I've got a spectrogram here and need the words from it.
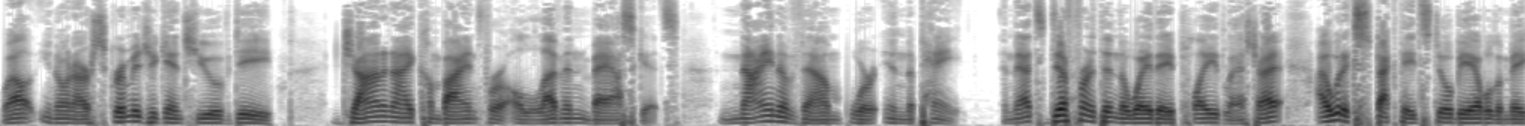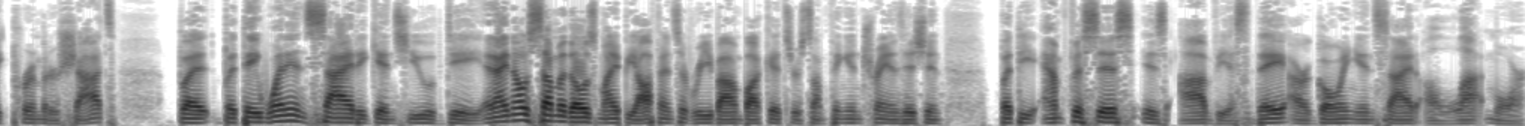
Well, you know, in our scrimmage against U of D, John and I combined for 11 baskets nine of them were in the paint. And that's different than the way they played last year. I, I would expect they'd still be able to make perimeter shots, but but they went inside against U of D. And I know some of those might be offensive rebound buckets or something in transition, but the emphasis is obvious. They are going inside a lot more.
